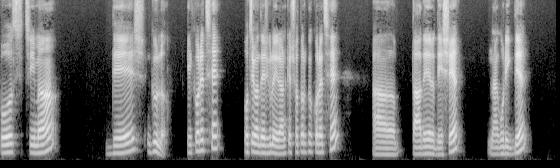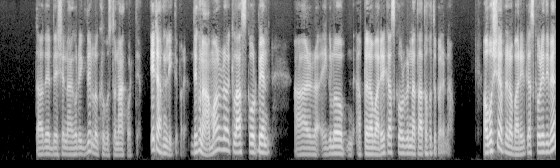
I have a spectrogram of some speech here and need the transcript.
পশ্চিমা দেশগুলো কি করেছে? পশ্চিমা দেশগুলো ইরানকে সতর্ক করেছে তাদের দেশের নাগরিকদের তাদের দেশের নাগরিকদের লক্ষ্যবস্তু না করতে। এটা আপনি লিখতে পারেন। দেখুন আমার ক্লাস করবেন আর এগুলো আপনারা বাড়ির কাজ করবেন না তা তো হতে পারে না। অবশ্যই আপনারা বাড়ির কাজ করে দিবেন।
